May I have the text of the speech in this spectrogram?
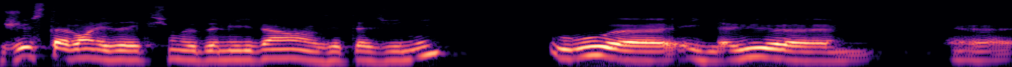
juste avant les élections de 2020 aux États-Unis, où euh, il y a eu euh, euh,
